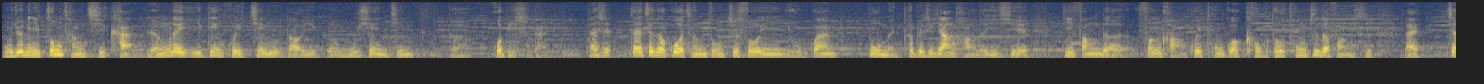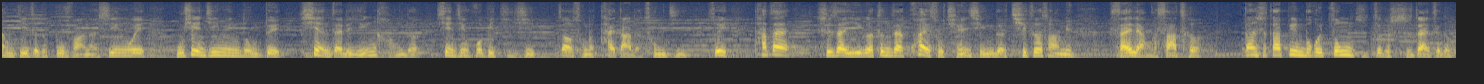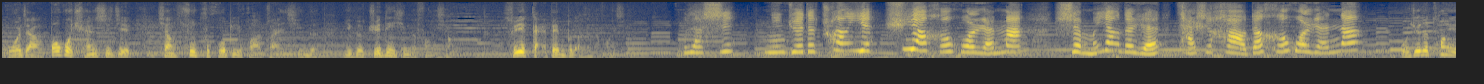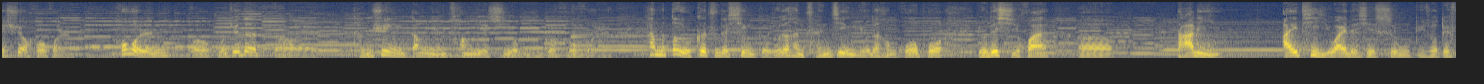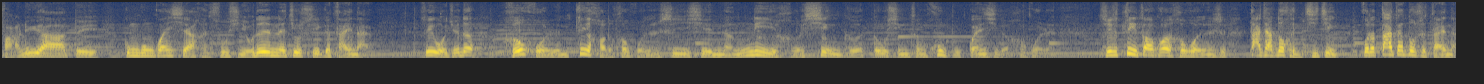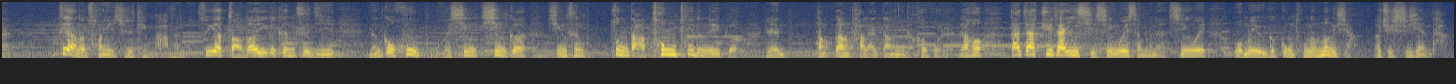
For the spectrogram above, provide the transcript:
我觉得你中长期看，人类一定会进入到一个无现金的货币时代。但是在这个过程中，之所以有关部门，特别是央行的一些地方的分行，会通过口头通知的方式来降低这个步伐呢，是因为无现金运动对现在的银行的现金货币体系造成了太大的冲击，所以它在是在一个正在快速前行的汽车上面踩两个刹车。但是它并不会终止这个时代、这个国家，包括全世界向数字货币化转型的一个决定性的方向。谁也改变不了这个方向。吴老师，您觉得创业需要合伙人吗？什么样的人才是好的合伙人呢？我觉得创业需要合伙人。合伙人，呃，我觉得，呃，腾讯当年创业是有五个合伙人，他们都有各自的性格，有的很沉静，有的很活泼，有的喜欢呃打理 IT 以外的一些事务，比如说对法律啊、对公共关系啊很熟悉。有的人呢就是一个宅男，所以我觉得合伙人最好的合伙人是一些能力和性格都形成互补关系的合伙人。其实最糟糕的合伙人是大家都很激进，或者大家都是宅男。这样的创业其实挺麻烦的，所以要找到一个跟自己能够互补和性性格形成重大冲突的那个人，当让他来当你的合伙人，然后大家聚在一起是因为什么呢？是因为我们有一个共同的梦想要去实现它。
